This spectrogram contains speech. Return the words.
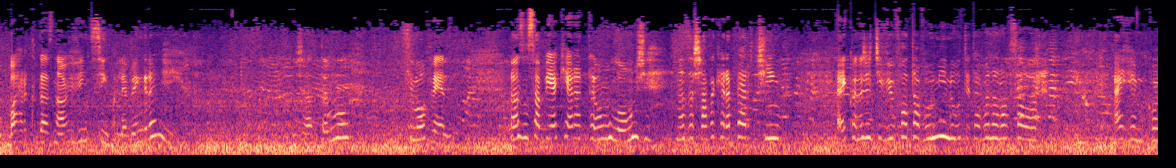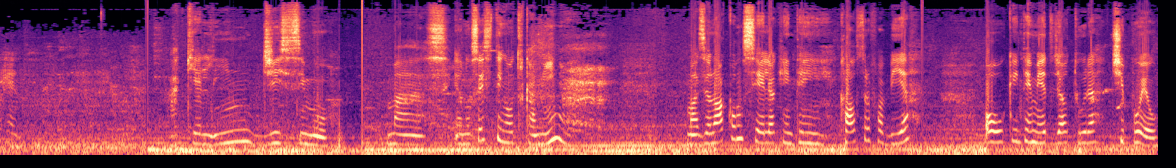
O barco das 9h25. Ele é bem grandinho. Já estamos se movendo. Nós não sabia que era tão longe. Nós achava que era pertinho. Aí quando a gente viu faltava um minuto e tava na nossa hora. Aí viemos correndo. Aqui é lindíssimo. Mas eu não sei se tem outro caminho. Mas eu não aconselho a quem tem claustrofobia ou quem tem medo de altura, tipo eu.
